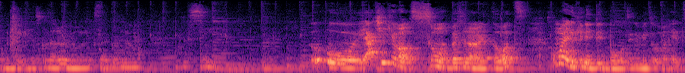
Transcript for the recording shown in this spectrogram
of baby hairs because i don't know what it looks like right now. Let's see. Oh it actually came out so much better than i thought. Why am i looking a bit bald in the middle of my head?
